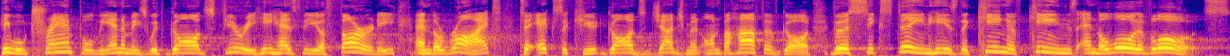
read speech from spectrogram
He will trample the enemies with God's fury. He has the authority and the right to execute God's judgment on behalf of God. Verse 16 He is the King of kings and the Lord of lords.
